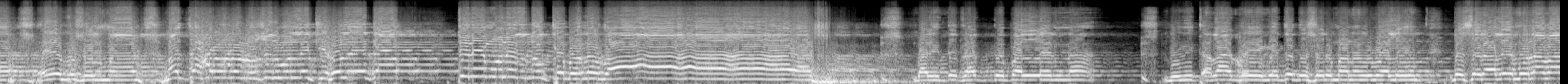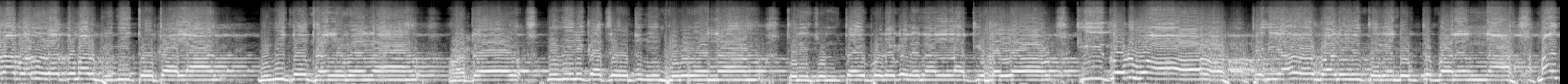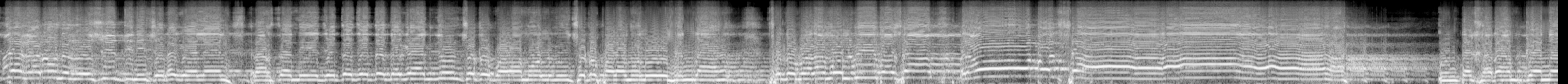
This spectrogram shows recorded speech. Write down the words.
এ মুসলমান মাত্র হারুন রসুল বললে কি হলো এটা? তিনি মনের দুঃখে বনবাস। বাড়িতে থাকতে পারলেন না। বিবি তালাক হয়ে গেছে, দেশের মানুষ বলে। দেশের আলে মোলামারা বলল, তোমার বিবি তো তালাক বিবি তো থাকবে না। হঠাৎ বিবির কাছে তুমি ভিড়বে না। তিনি চিন্তায় পড়ে গেলেন, আল্লাহ কি হলো? কি করব? তিনি আর বাড়ি থেকে ঢুকতে পারেন না। মাজ্জা হারুন রশিদ, তিনি চলে গেলেন। রাস্তা নিয়ে যেতে যেতে দেখে একজন ছোট পাড়া মলবি, ছোট পাড়া মলবি বুঝেন না। ছোট পাড়া মলবি বসা কোনটা খারাপ কেন?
